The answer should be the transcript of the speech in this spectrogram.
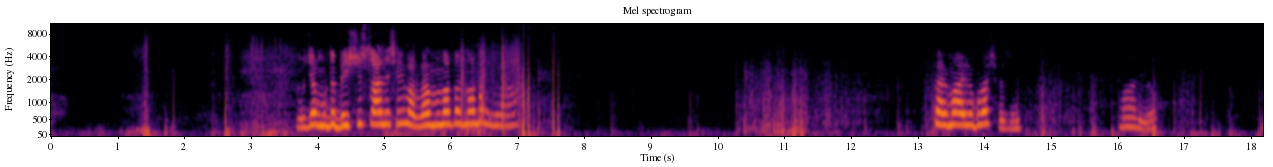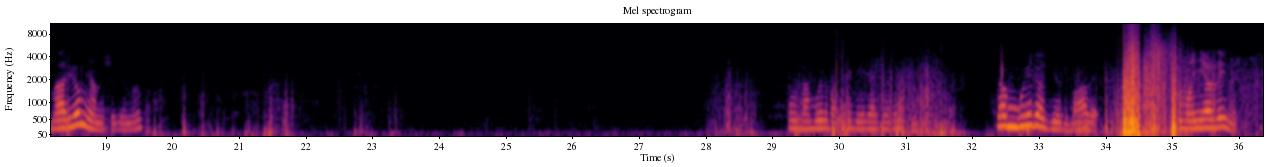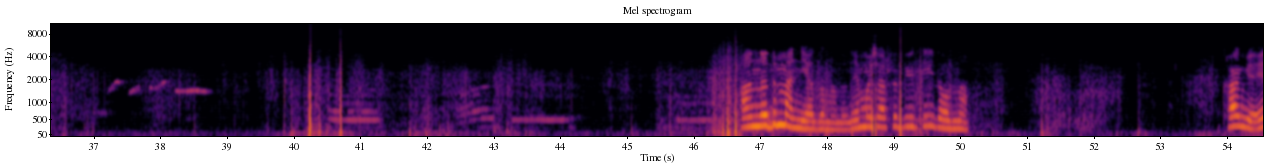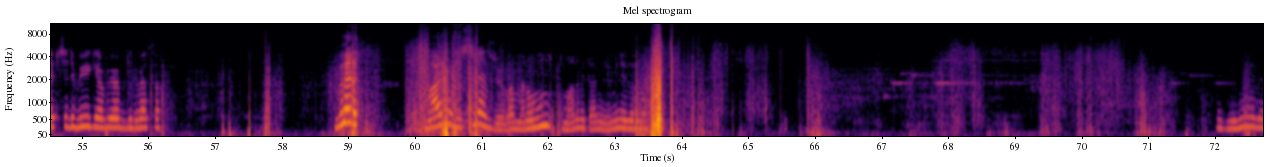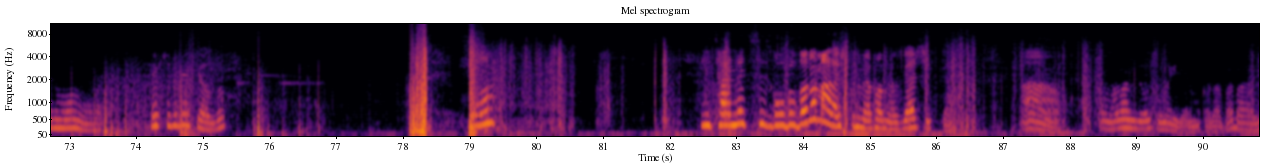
Hocam burada 500 tane şey var. Ben bunlardan ne yapayım ya? Mario Bros yazayım. Mario. Mario mu yanlış yazıyorum lan? Oğlum ben böyle başka bir yere yazıyordum ki. Ben bu yere yazıyordum abi. Ama aynı yer değil mi? Anladım ben niye yazamadın. En baş harfi büyük değil de onunla. Kanka hepsini büyük yapıyorum girmezse. Böyle. Mario nasıl yazıyor lan ben onu unuttum harbiden yemin ederim. Yemin ederim olmuyor bak. Hepsini büyük yazdım. Son internetsiz Google'da da mı araştırma yapamıyoruz gerçekten? Aa, o zaman videonun sonuna gidelim bu kadar. Bay bay.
